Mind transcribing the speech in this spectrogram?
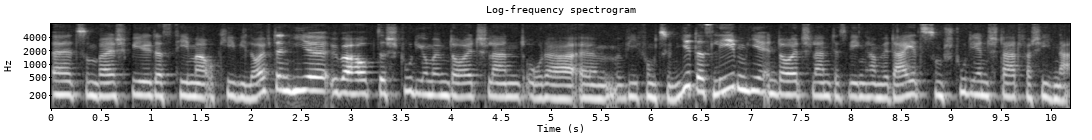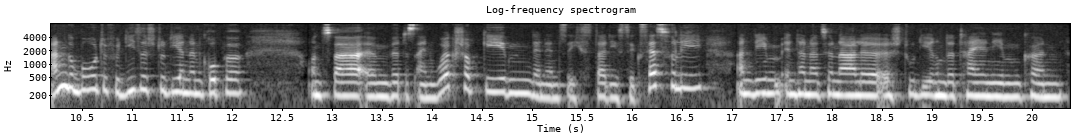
Äh, zum Beispiel das Thema, okay, wie läuft denn hier überhaupt das Studium in Deutschland oder ähm, wie funktioniert das Leben hier in Deutschland? Deswegen haben wir da jetzt zum Studienstart verschiedene Angebote für diese Studierendengruppe. Und zwar ähm, wird es einen Workshop geben, der nennt sich Study Successfully, an dem internationale äh, Studierende teilnehmen können.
